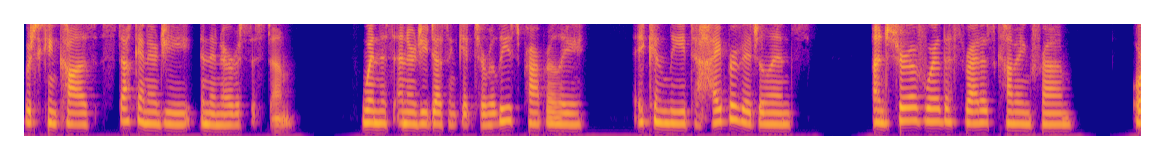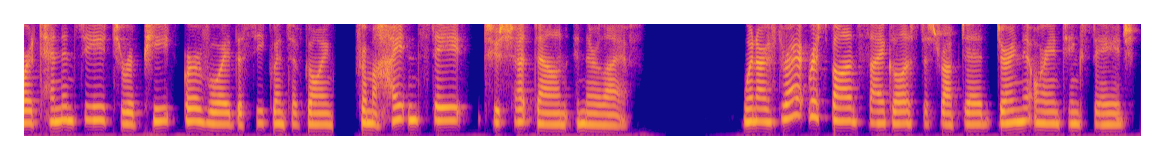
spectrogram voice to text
which can cause stuck energy in the nervous system. When this energy doesn't get to release properly, it can lead to hypervigilance, unsure of where the threat is coming from, or a tendency to repeat or avoid the sequence of going from a heightened state to shut down in their life. When our threat response cycle is disrupted during the orienting stage,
